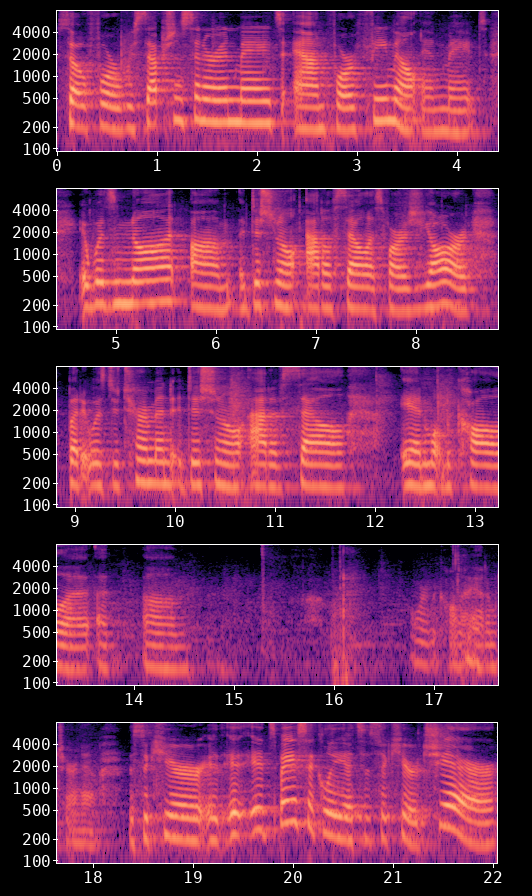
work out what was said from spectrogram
So for reception center inmates and for female inmates, it was not um, additional out of cell as far as yard, but it was determined additional out of cell in what we call a, a, um, what do we call that, Madam Chair now? The secure, it, it, it's basically, it's a secure chair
